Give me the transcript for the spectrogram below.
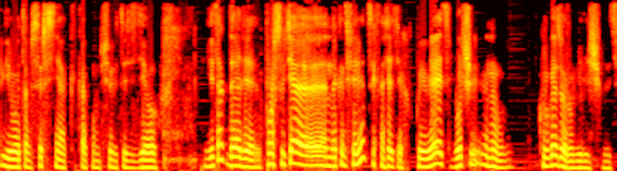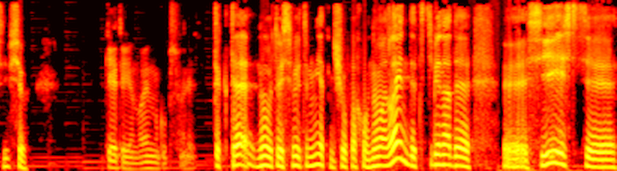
его там сырсняк, как он все это сделал, и так далее. Просто у тебя э, на конференциях, на всяких, появляется больше, ну, кругозор увеличивается, и все. Я это онлайн могу посмотреть. Так да, ну, то есть в этом нет ничего плохого. Но онлайн это тебе надо э, сесть, э,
